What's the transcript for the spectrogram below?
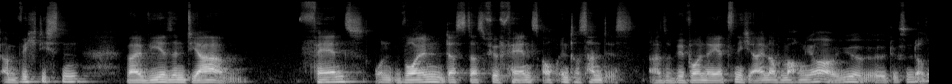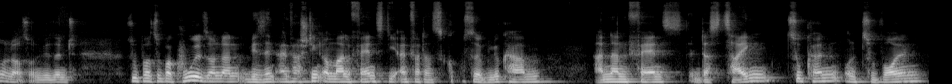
am wichtigsten, weil wir sind ja Fans und wollen, dass das für Fans auch interessant ist. Also wir wollen da jetzt nicht einen aufmachen, ja, wir dürfen das und das und wir sind super, super cool, sondern wir sind einfach stinknormale Fans, die einfach das große Glück haben, anderen Fans das zeigen zu können und zu wollen,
